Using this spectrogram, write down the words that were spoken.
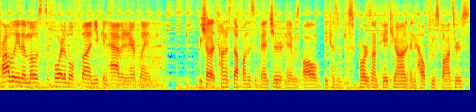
Probably the most affordable fun you can have in an airplane. We shot a ton of stuff on this adventure, and it was all because of the supporters on Patreon and help from sponsors.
